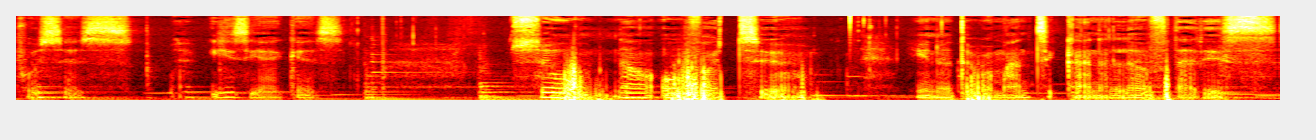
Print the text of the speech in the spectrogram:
process um, easy, I guess. So now over to you know the romantic kind of love that is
